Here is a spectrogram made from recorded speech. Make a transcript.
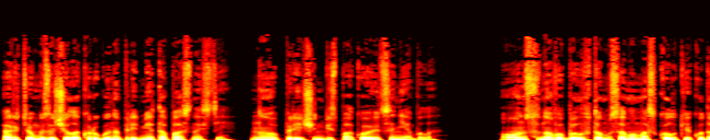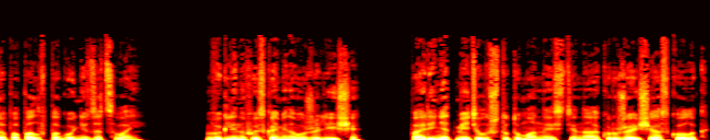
Артем изучил округу на предмет опасности, но причин беспокоиться не было. Он снова был в том самом осколке, куда попал в погоне за Цвай. Выглянув из каменного жилища, парень отметил, что туманная стена, окружающая осколок,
